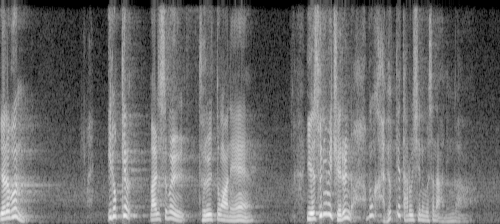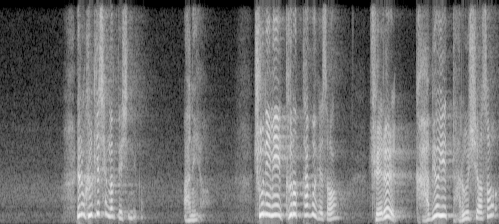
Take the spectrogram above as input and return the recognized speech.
여러분 이렇게 말씀을 들을 동안에 예수님이 죄를 너무 가볍게 다루시는 것은 아닌가? 여러분 그렇게 생각되십니까? 아니요. 주님이 그렇다고 해서 죄를 가벼이 다루셔서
